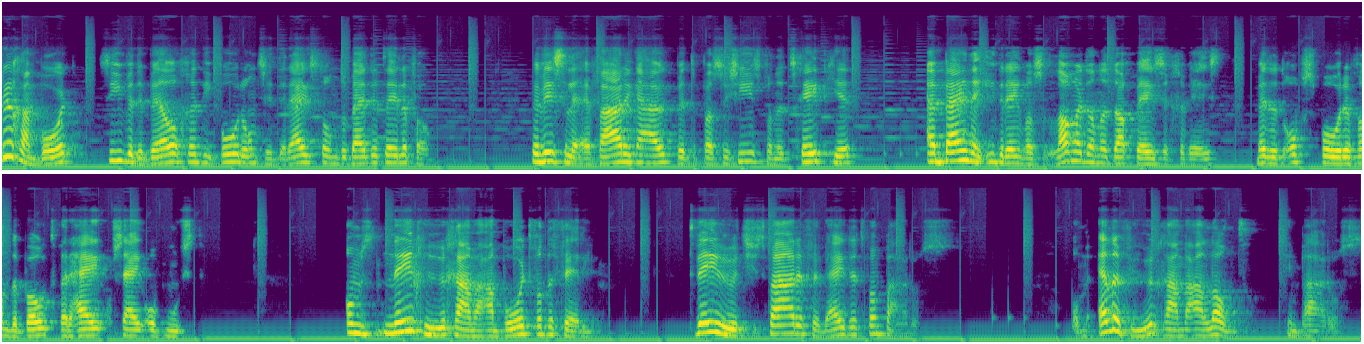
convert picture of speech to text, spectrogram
Terug aan boord zien we de Belgen die voor ons in de rij stonden bij de telefoon. We wisselen ervaringen uit met de passagiers van het scheepje en bijna iedereen was langer dan een dag bezig geweest met het opsporen van de boot waar hij of zij op moest. Om 9 uur gaan we aan boord van de ferry. Twee uurtjes varen verwijderd van Paros. Om 11 uur gaan we aan land in Paros.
